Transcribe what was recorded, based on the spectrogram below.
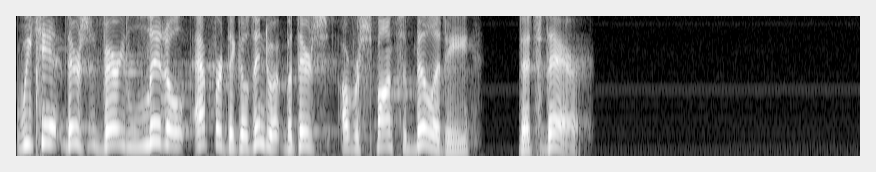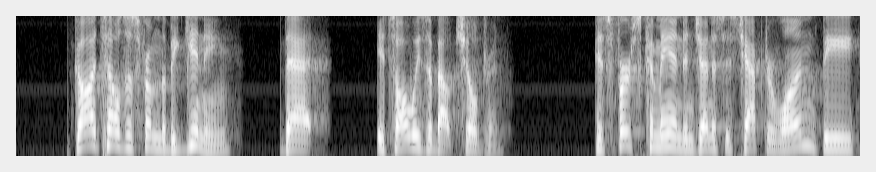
we can't, there's very little effort that goes into it, but there's a responsibility that's there. God tells us from the beginning that it's always about children. His first command in Genesis chapter 1 be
